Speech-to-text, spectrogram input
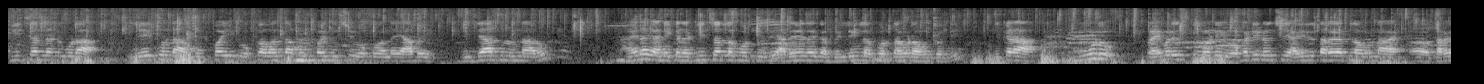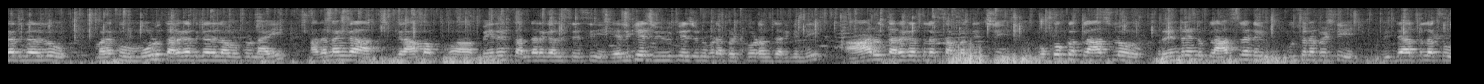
టీచర్లను కూడా లేకుండా ముప్పై ఒక వంద ముప్పై నుంచి ఒక వంద యాభై విద్యార్థులు ఉన్నారు. అయినా కానీ ఇక్కడ టీచర్ల కొరత ఉంది. అదేవిధంగా బిల్డింగ్ల కొరత కూడా ఉంటుంది. ఇక్కడ మూడు ప్రైమరీ స్కూల్లోని ఒకటి నుంచి ఐదు తరగతిలో ఉన్న తరగతి గదులు మనకు మూడు తరగతి గదిలో ఉంటున్నాయి. అదనంగా గ్రామ పేరెంట్స్ అందరు కలిసేసి ఎల్కేజీ యూకేజీని కూడా పెట్టుకోవడం జరిగింది. ఆరు తరగతులకు సంబంధించి ఒక్కొక్క క్లాస్లో రెండు రెండు క్లాసులని కూర్చొనబెట్టి విద్యార్థులకు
